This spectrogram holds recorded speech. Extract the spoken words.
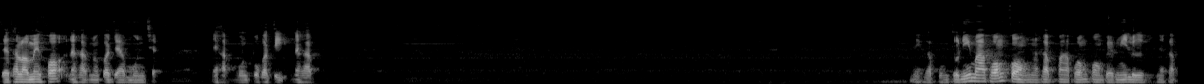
แต่ถ้าเราไม่เคาะนะครับ มันก็จะหมุนนะครับหมุนปกตินะครับนี่ครับผมตัวนี้มาพร้อมกล่องนะครับ มาพร้อมกล่องแบบนี้เลยนะครับ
